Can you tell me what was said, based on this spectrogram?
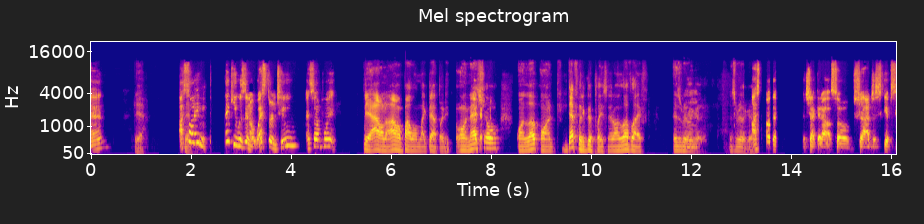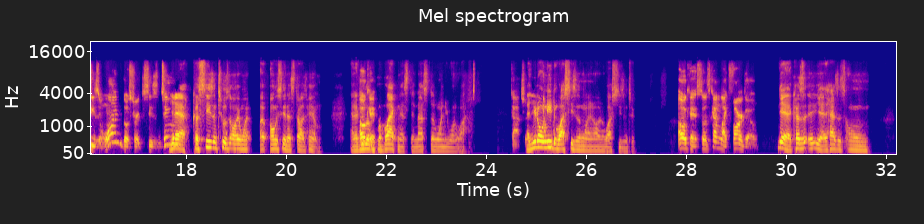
man. Yeah. I saw him. I think he was in a western too at some point. Yeah, I don't know. I don't follow him like that, but on that Okay. show, on Love, on definitely a good place. And on Love Life, is really Mhm. good. It's really good. I saw that. Check it out. So should I just skip season one, go straight to season two? Yeah, because season two is the only one, uh, only season that stars him. And if you're Okay. looking for blackness, then that's the one you want to watch. Gotcha. And you don't need to watch season one in order to watch season two. Okay, so it's kind of like Fargo. Yeah, because yeah, it has its own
